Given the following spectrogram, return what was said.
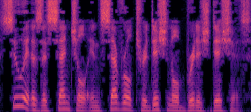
Suet is essential in several traditional British dishes.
